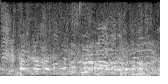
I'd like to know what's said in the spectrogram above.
Thank you.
